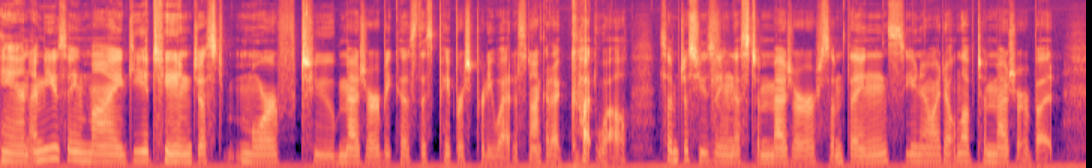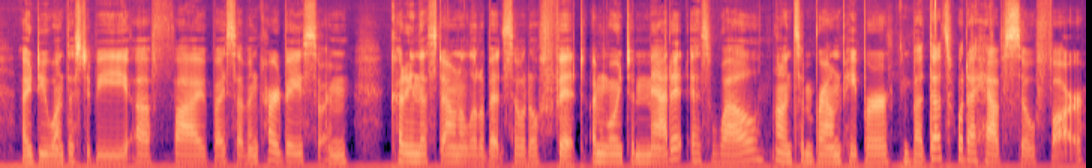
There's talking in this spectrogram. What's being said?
and I'm using my guillotine just more to measure because this paper's pretty wet. It's not going to cut well. So I'm just using this to measure some things. You know, I don't love to measure, but I do want this to be a 5 by 7 card base, so I'm cutting this down a little bit so it'll fit. I'm going to mat it as well on some brown paper, but that's what I have so far.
